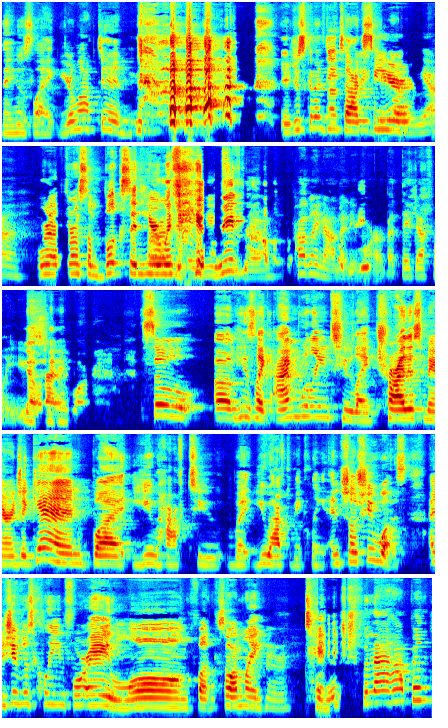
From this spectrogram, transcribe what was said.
Then he was like, "You're locked in. You're just gonna That's detox here. Yeah, we're gonna throw some books in here with you. Read Probably not anymore, but they definitely use. No, not anymore. So um, he's like, I'm willing to like try this marriage again, but you have to, but you have to be clean. And so she was, and she was clean for a long fuck. So I'm like mm-hmm. 10ish when that happened,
